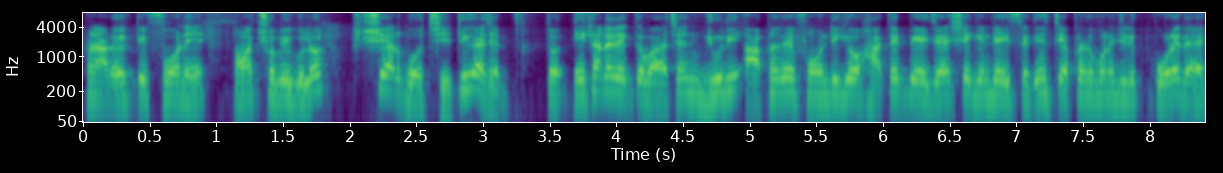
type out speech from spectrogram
মানে আরও একটি ফোনে আমার ছবিগুলো শেয়ার করছি, ঠিক আছে? তো এখানে দেখতে পাচ্ছেন, যদি আপনাদের ফোনটি কেউ হাতে পেয়ে যায়, সে কিন্তু এই সেটিংসটি আপনাদের ফোনে যদি করে দেয়,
